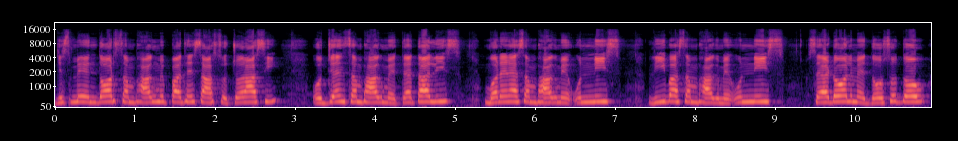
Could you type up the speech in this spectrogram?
जिसमें इंदौर संभाग में पद हैं सात सौ चौरासी, उज्जैन संभाग में तैंतालीस, मुरैना संभाग में उन्नीस, रीवा संभाग में उन्नीस, शहडोल में दो सौ दो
